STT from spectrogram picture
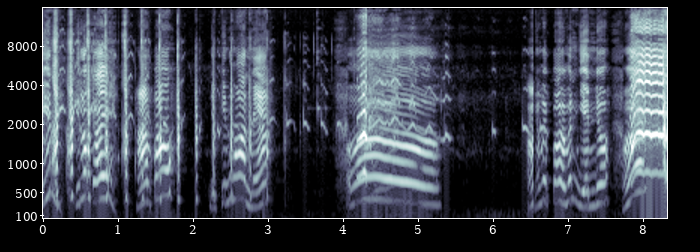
กิน กินลงไปห้ามเป่าอย่ากินห้อนแหมเออเอายังไม่เป่าให้มันเย็นอยู่เฮ้ย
